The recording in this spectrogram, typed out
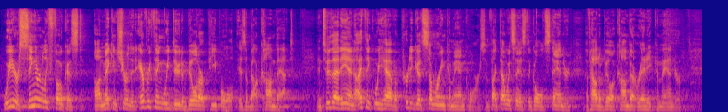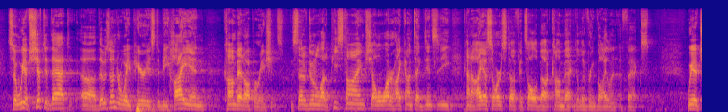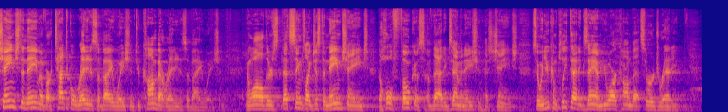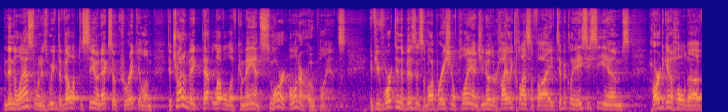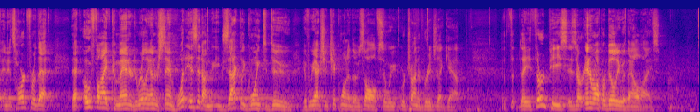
We are singularly focused on making sure that everything we do to build our people is about combat. And to that end, I think we have a pretty good submarine command course. In fact, I would say it's the gold standard of how to build a combat-ready commander. So we have shifted that, uh, those underway periods to be high-end combat operations. Instead of doing a lot of peacetime, shallow water, high contact density, kind of ISR stuff, it's all about combat and delivering violent effects. We have changed the name of our tactical readiness evaluation to combat readiness evaluation. And while there's, that seems like just a name change, the whole focus of that examination has changed. So when you complete that exam, you are combat surge ready. And then the last one is we've developed a CO and EXO curriculum to try to make that level of command smart on our O plans. If you've worked in the business of operational plans, you know they're highly classified, typically ACCMs, hard to get a hold of, and it's hard for that, that O5 commander to really understand what is it I'm exactly going to do if we actually kick one of those off. So we, are trying to bridge that gap. The, th the third piece is our interoperability with allies.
